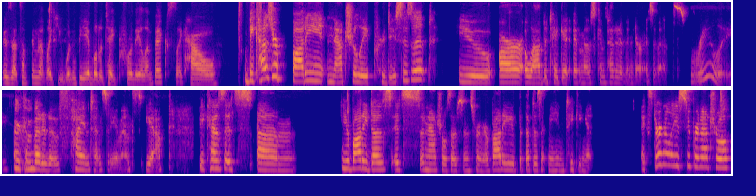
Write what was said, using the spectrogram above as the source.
Is that something that like you wouldn't be able to take before the Olympics? Like how because your body naturally produces it, you are allowed to take it at most competitive endurance events. Really? Or competitive high intensity events. Yeah. Because it's um your body does it's a natural substance from your body, but that doesn't mean taking it externally is supernatural.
